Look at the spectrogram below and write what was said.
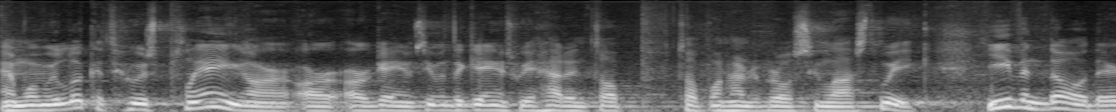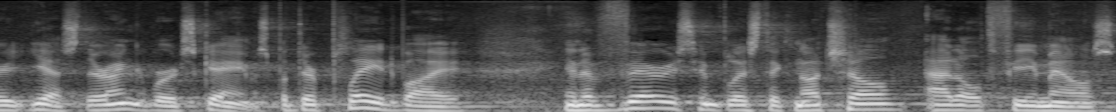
And when we look at who's playing our, our, our, games, even the games we had in top, top 100 grossing last week, even though they're, yes, they're Angry Birds games, but they're played by in a very simplistic nutshell, adult females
